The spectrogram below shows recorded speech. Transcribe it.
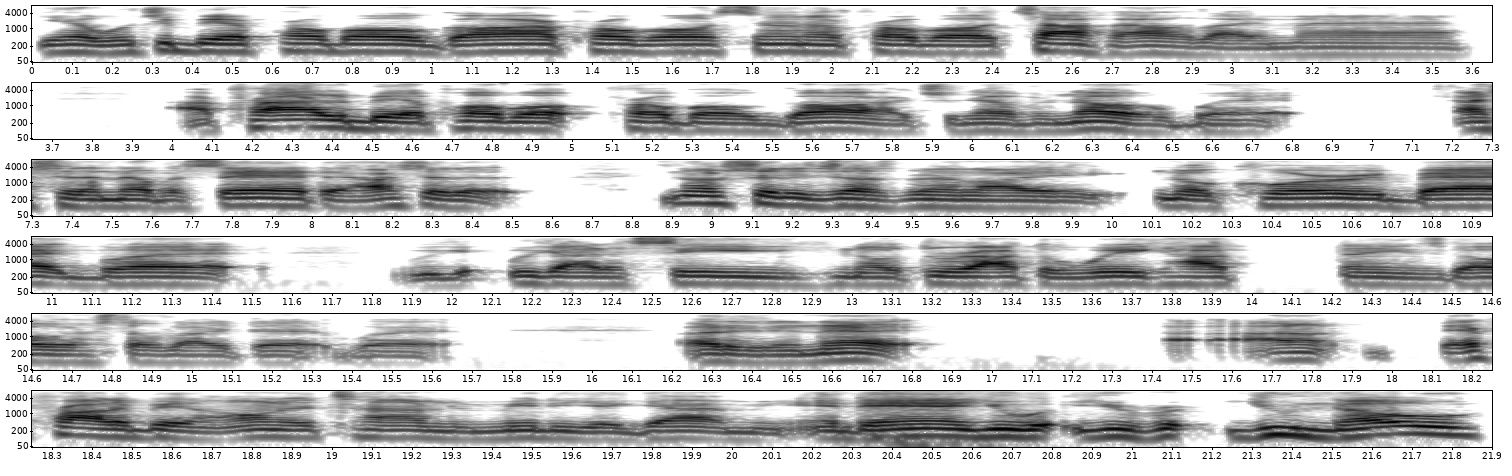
"Yeah, would you be a Pro Bowl guard, Pro Bowl center, Pro Bowl tackle?" I was like, "Man, I'd probably be a Pro Bowl, Pro Bowl guard. You never know." But I should have never said that. I should have you know, should have just been like, you know, Corey back, but we we got to see, you know, throughout the week how things go and stuff like that. But other than that, I, don't that probably be the only time the media got me. And then you you you know,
